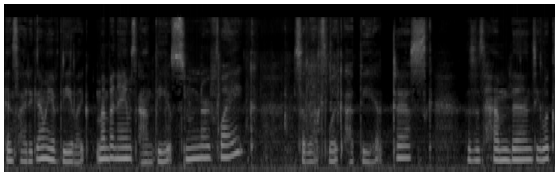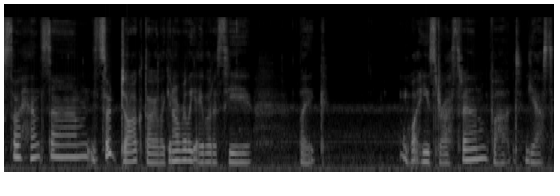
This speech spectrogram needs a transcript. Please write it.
inside again we have the like member names and the snowflake. So let's look at the disc. This is Hanbin's. He looks so handsome. It's so dark though, like you're not really able to see like what he's dressed in, but yes,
